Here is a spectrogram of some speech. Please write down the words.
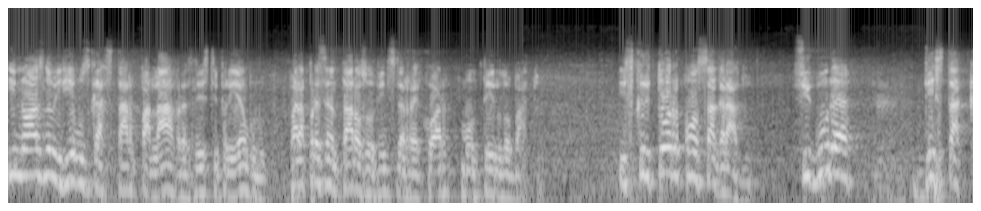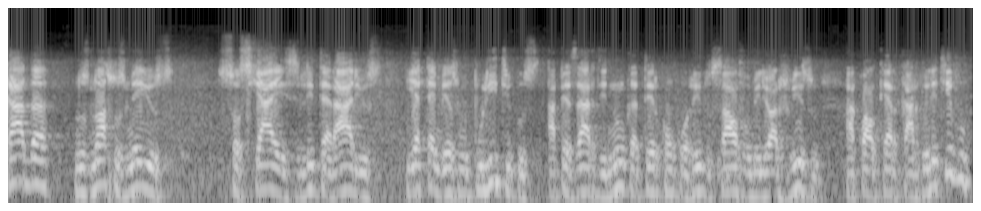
E nós não iríamos gastar palavras neste preâmbulo para apresentar aos ouvintes da Record Monteiro Lobato. Escritor consagrado, figura destacada nos nossos meios sociais, literários e até mesmo políticos, apesar de nunca ter concorrido, salvo o melhor juízo, a qualquer cargo eletivo,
